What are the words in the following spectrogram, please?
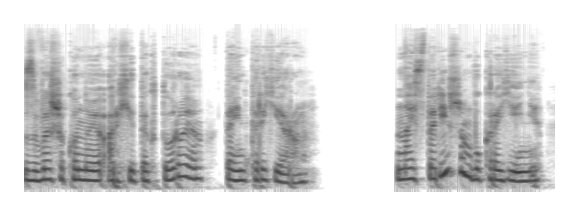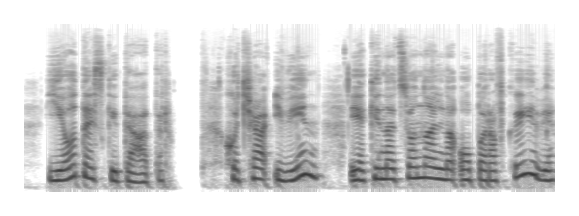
з вишуканою архітектурою та інтер'єром. Найстарішим в Україні є Одеський театр. Хоча і він, як і Національна опера в Києві,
